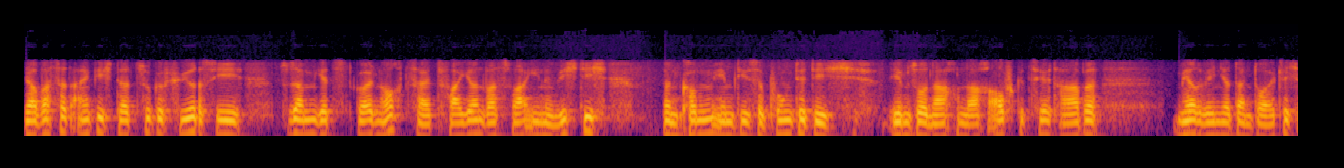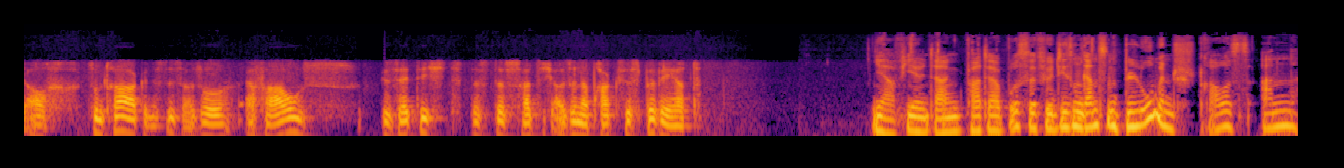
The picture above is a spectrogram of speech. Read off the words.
ja, was hat eigentlich dazu geführt, dass Sie zusammen jetzt Goldene Hochzeit feiern? Was war Ihnen wichtig? Dann kommen eben diese Punkte, die ich ebenso nach und nach aufgezählt habe, mehr oder weniger dann deutlich auch zum Tragen. Es ist also erfahrungsgesättigt, das, das hat sich also in der Praxis bewährt. Ja, vielen Dank, Pater Busse, für diesen ganzen Blumenstrauß an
